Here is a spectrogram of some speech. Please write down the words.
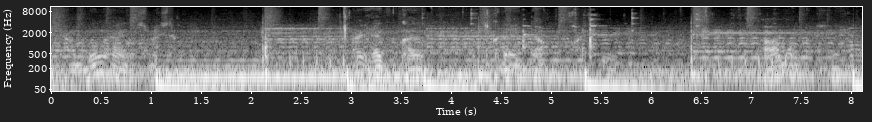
じ半分ぐらいにしました。はい早くか砕いたカシューアーモンドですね。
